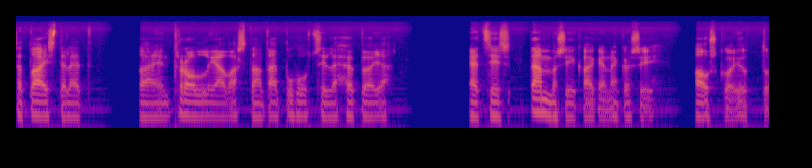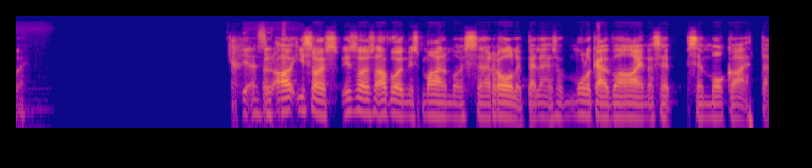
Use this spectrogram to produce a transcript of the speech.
sä taistelet tai trollia vastaan tai puhut sille höpöjä. Että siis tämmöisiä kaiken näköisiä hauskoja juttuja. Ja sit... isoissa, isoissa avoimissa maailmoissa ja roolipeleissä mulla käy vaan aina se, se moka, että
